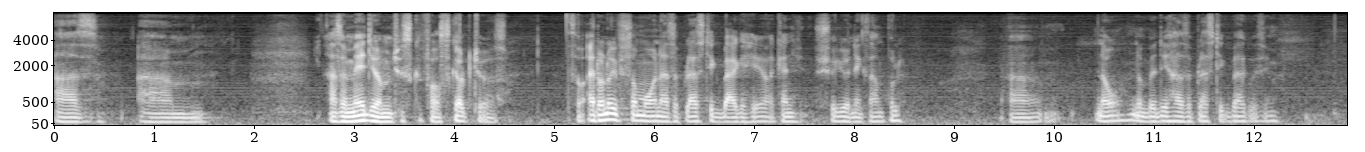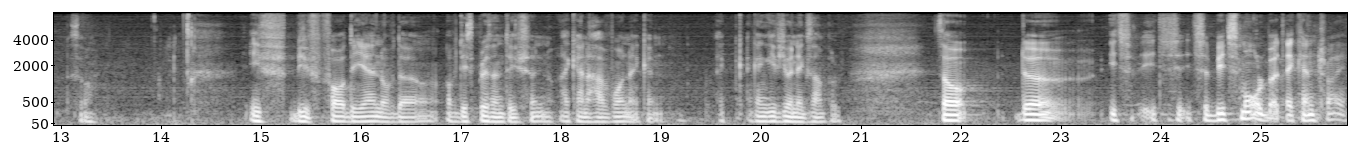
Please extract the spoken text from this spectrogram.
as, um, as a medium to, for sculptures. So I don't know if someone has a plastic bag here. I can show you an example. Um, no, nobody has a plastic bag with him. So if before the end of the of this presentation I can have one, I can I, I can give you an example. So the it's it's it's a bit small, but I can try.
